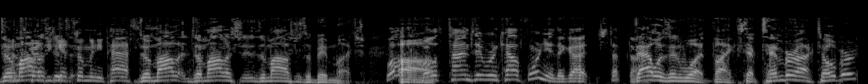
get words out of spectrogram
Because you get so many passes. Demolish, demolish, demolish is a bit much. well, Uh, both times they were in California, they got stepped on. that was in what, like September, October,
